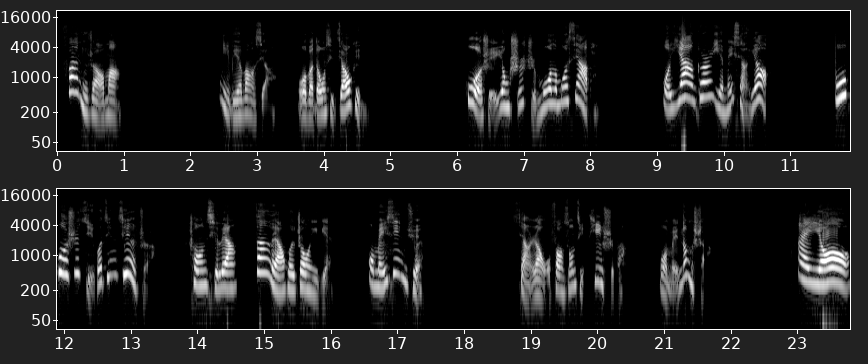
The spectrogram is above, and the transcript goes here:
犯得着吗？你别妄想，我把东西交给你。祸水用食指摸了摸下巴，我压根儿也没想要，不过是几个金戒指，充其量。分量会重一点，我没兴趣。想让我放松警惕是吧？我没那么傻。哎呦，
